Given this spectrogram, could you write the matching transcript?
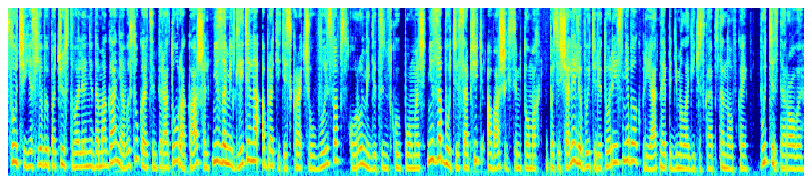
Случае, если вы почувствовали недомогание, высокая температура, кашель, незамедлительно обратитесь к врачу, вызвав скорую медицинскую помощь. Не забудьте сообщить о ваших симптомах и посещали ли вы территории с неблагоприятной эпидемиологической обстановкой. Будьте здоровы!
